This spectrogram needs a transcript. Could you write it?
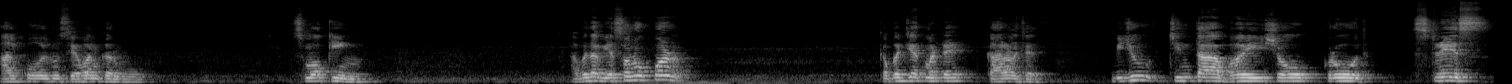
આલ્કોહોલનું સેવન કરવું, સ્મોકિંગ, આ બધા વ્યસનો પણ કબજિયાત માટે કારણ છે. બીજું, ચિંતા, ભય, શોક, ક્રોધ, સ્ટ્રેસ,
